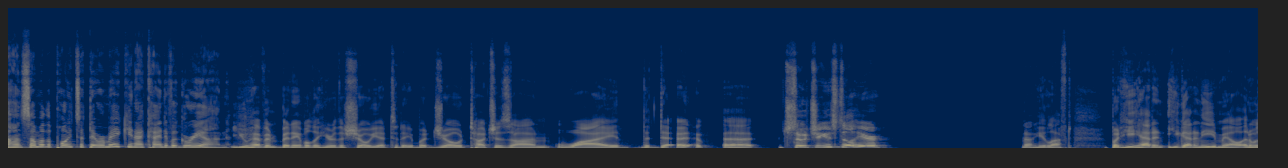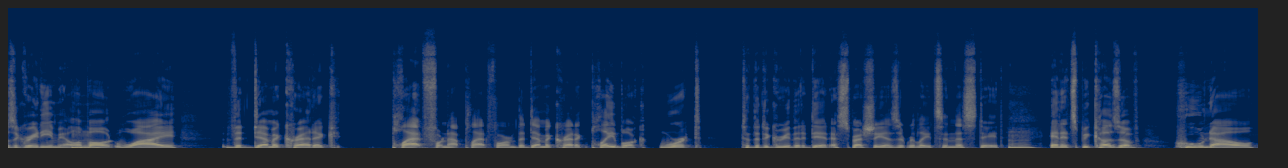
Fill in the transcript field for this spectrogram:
on some of the points that they were making, I kind of agree on. You haven't been able to hear the show yet today, but Joe touches on why the de- uh, uh, Such, are you still here? No, he left. But he had an he got an email, and it was a great email about why the Democratic platform, not platform, the Democratic playbook worked to the degree that it did, especially as it relates in this state. And it's because of who now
